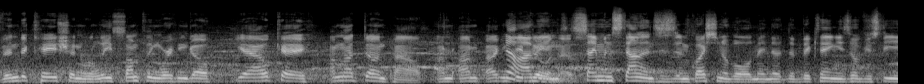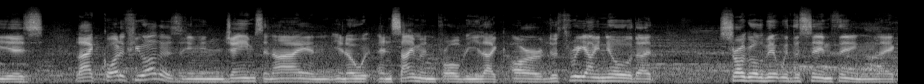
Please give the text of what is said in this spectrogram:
vindication, release something where you can go, yeah, okay, I'm not done, pal. I'm, I'm I can No, keep I doing mean this. Simon's talent is unquestionable. I mean the, the big thing is obviously is like quite a few others. I mean James and I and you know and Simon probably like are the three I know that struggle a bit with the same thing, like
